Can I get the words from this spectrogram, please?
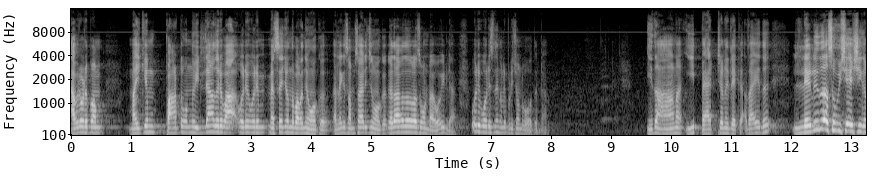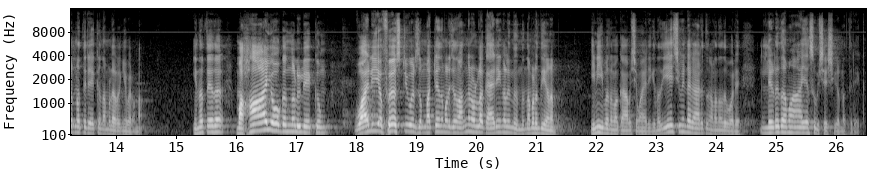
അവരോടിപ്പം മൈക്കും പാട്ടും ഒന്നും ഇല്ലാതൊരു ഒരു ഒരു മെസ്സേജ് ഒന്ന് പറഞ്ഞു നോക്ക്. അല്ലെങ്കിൽ സംസാരിച്ച് നോക്ക്. ഗതാഗത തടസ്സം ഉണ്ടാവുമോ ഇല്ല. ഒരു പോലീസ് നിങ്ങളെ പിടിച്ചുകൊണ്ട് പോകത്തില്ല. ഇതാണ് ഈ പാറ്റേണിലേക്ക് അതായത് ലളിത സുവിശേഷീകരണത്തിലേക്ക് നമ്മൾ ഇറങ്ങി വരണം. ഇന്നത്തേത് മഹായോഗങ്ങളിലേക്കും വലിയ ഫെസ്റ്റിവൽസും മറ്റേത് മറിച്ചതും അങ്ങനെയുള്ള കാര്യങ്ങളിൽ നിന്ന് നമ്മൾ എന്ത് ചെയ്യണം? ഇനിയിപ്പോൾ നമുക്ക് ആവശ്യമായിരിക്കുന്നത് യേശുവിന്റെ കാലത്ത് നടന്നതുപോലെ ലളിതമായ സുവിശേഷീകരണത്തിലേക്ക്.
